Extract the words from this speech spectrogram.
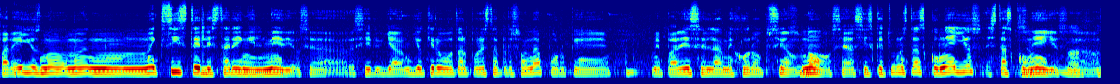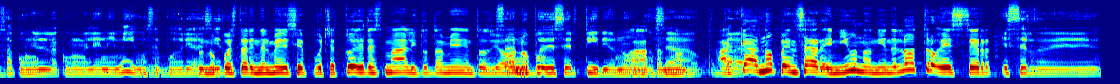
para ellos no, no, no existe el estar en el medio. O sea, decir, ya, yo quiero votar por esta persona porque me parece la mejor opción. No, o sea, si es que tú no estás con ellos, estás con ellos. Ajá. O sea, con el, con el enemigo, se podría Tú decir. no puedes estar en el medio y decir, pucha, tú eres mal y tú también, entonces o yo sea, no, puedo- puedes ser tibio, ¿no? Ajá, o sea, no. para- Acá no pensar en ni uno ni en el otro es ser es ser de-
